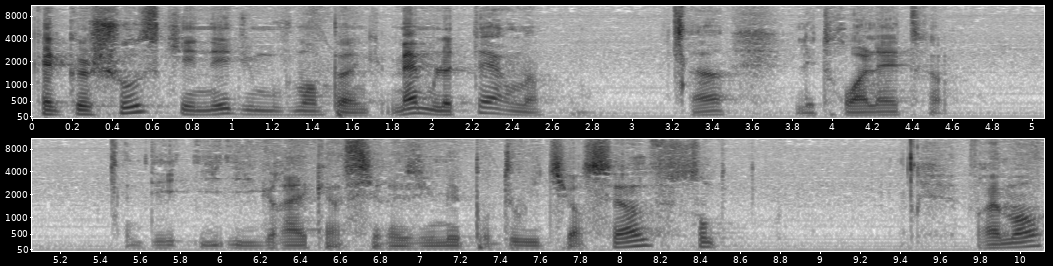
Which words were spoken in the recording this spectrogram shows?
quelque chose qui est né du mouvement punk. Même le terme, hein, les trois lettres D-I-Y ainsi résumées pour do it yourself, sont vraiment,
